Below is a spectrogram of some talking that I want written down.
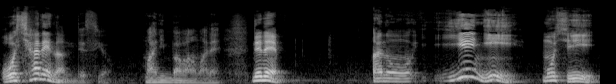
おしゃれなんですよ。マリンバ1はね。でね、あの、家に、もし、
